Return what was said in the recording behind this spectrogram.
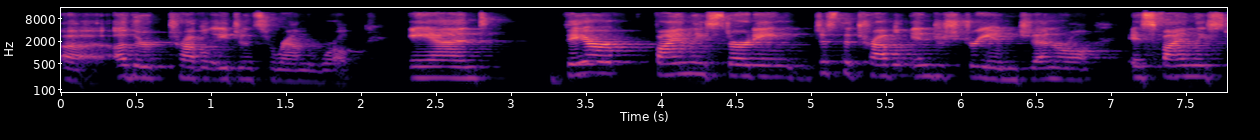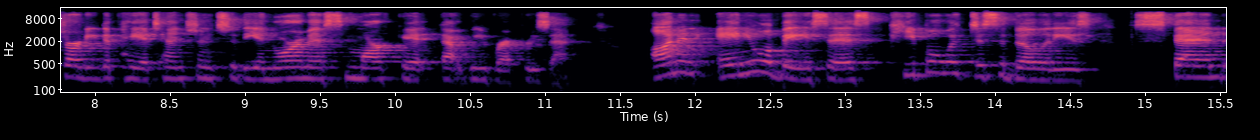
uh, other travel agents around the world. And they are finally starting, just the travel industry in general is finally starting to pay attention to the enormous market that we represent. On an annual basis, people with disabilities spend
